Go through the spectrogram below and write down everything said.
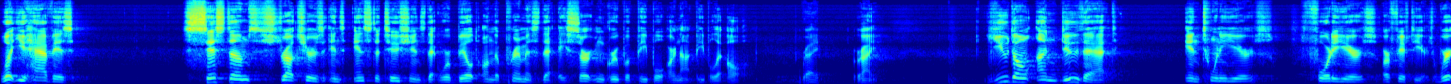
what you have is systems, structures, and institutions that were built on the premise that a certain group of people are not people at all. Right. Right. You don't undo that in 20 years, 40 years, or 50 years. We're,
